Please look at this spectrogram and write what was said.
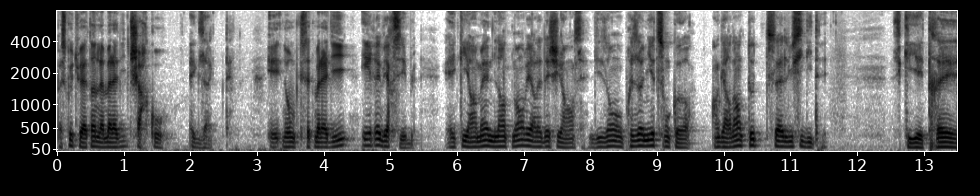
Parce que tu es atteint de la maladie de Charcot. Exact. Et donc cette maladie Irréversible. Et qui emmène lentement vers la déchéance, disons au prisonnier de son corps, en gardant toute sa lucidité. Ce qui est très,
